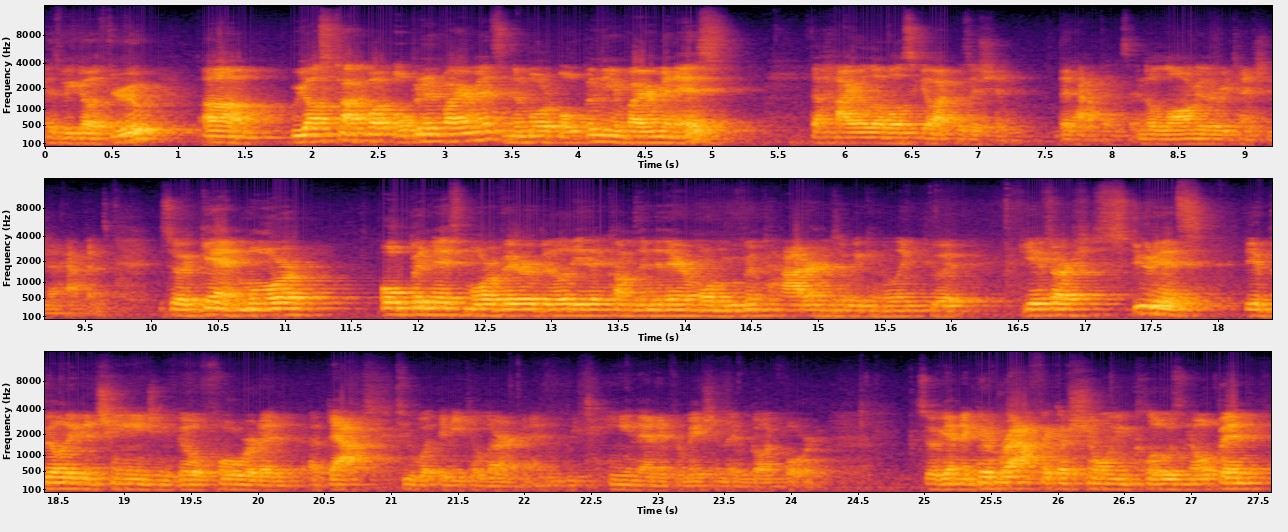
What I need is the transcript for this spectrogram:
as we go through. Um, we also talk about open environments, and the more open the environment is, the higher level of skill acquisition that happens, and the longer the retention that happens. So again, more openness, more variability that comes into there, more movement patterns that we can link to it, gives our students the ability to change and go forward and adapt to what they need to learn and retain that information they're going forward. So again, a good graphic of showing closed and open.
